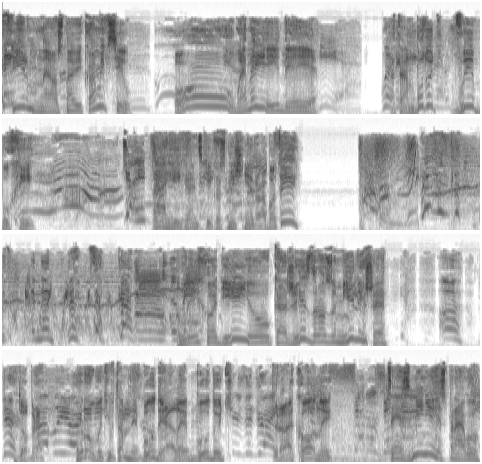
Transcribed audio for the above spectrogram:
Фільм на основі коміксів? О, у мене є ідея. А там будуть вибухи. А гігантські космічні роботи? Лиходію, кажи зрозуміліше. Добре, роботів там не буде, але будуть дракони. Це змінює справу.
